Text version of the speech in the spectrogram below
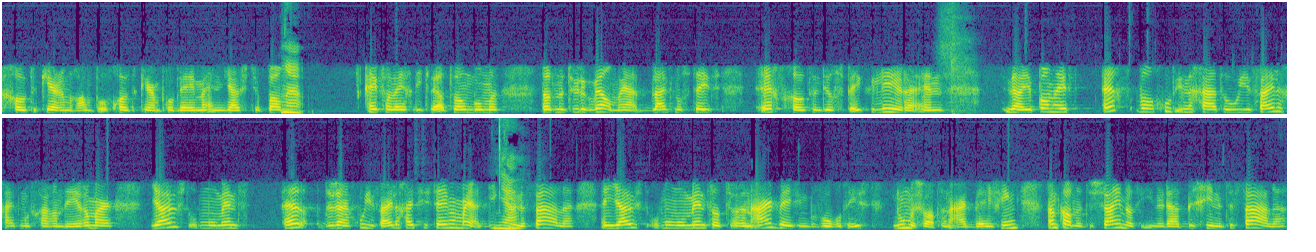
grote kernrampen of grote kernproblemen. En juist Japan ja. heeft vanwege die twee atoombommen dat natuurlijk wel. Maar ja, het blijft nog steeds echt grotendeels speculeren. En nou, Japan heeft echt wel goed in de gaten hoe je veiligheid moet garanderen. Maar juist op het moment er zijn goede veiligheidssystemen, maar ja, die kunnen falen. En juist op het moment dat er een aardbeving bijvoorbeeld is, noem eens wat een aardbeving, dan kan het dus zijn dat die inderdaad beginnen te falen.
